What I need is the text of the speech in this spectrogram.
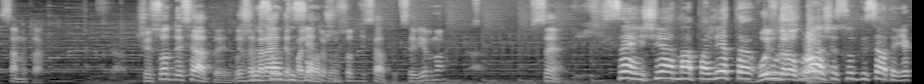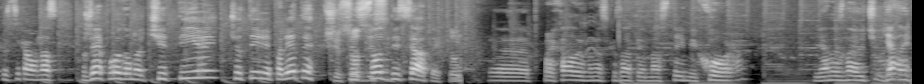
Саме так. 610. Ви забираєте 610. палету 610. Це вірно? Все. Все, і ще одна палета Будь здоров, ушла брат. 610. Якось цікаво, у нас вже продано 4, 4 палети 610. Тому- Е, прихали мене сказати на стрімі хоррор. Я не знаю, чому. Я...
